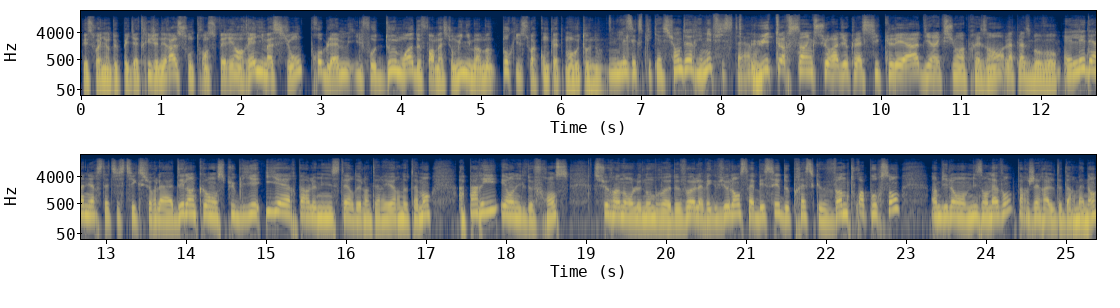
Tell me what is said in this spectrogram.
Des soignants de pédiatrie générale sont transférés en réanimation. Problème, il faut deux mois de formation minimum pour qu'ils soient complètement autonomes. Les explications de Rémi Pfister. 8h05 sur Radio Classique Léa, direction à présent la place Beauvau. Et les dernières statistiques sur la délinquance publiées hier par le ministère de l'Intérieur, notamment à Paris et en Ile-de-France. Sur un an, le nombre de vols avec violence a baissé de presque 23%, un bilan mis en avant par Gérald Darmanin.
